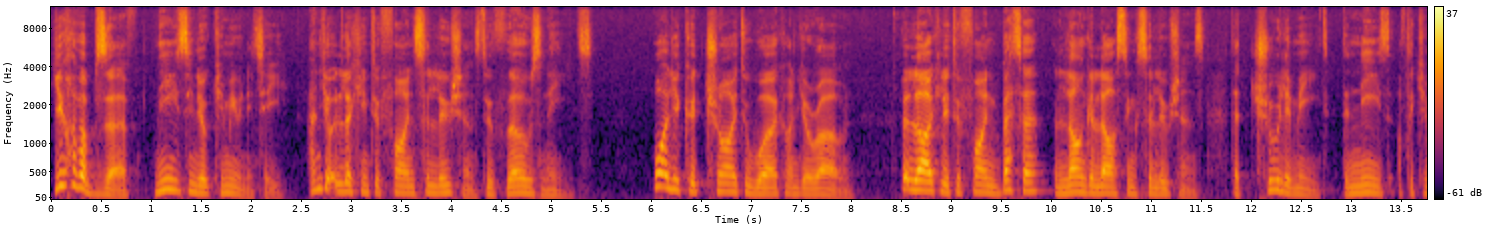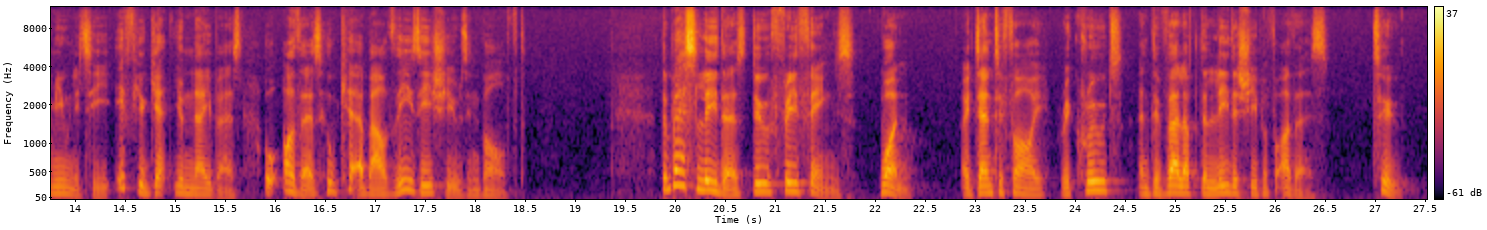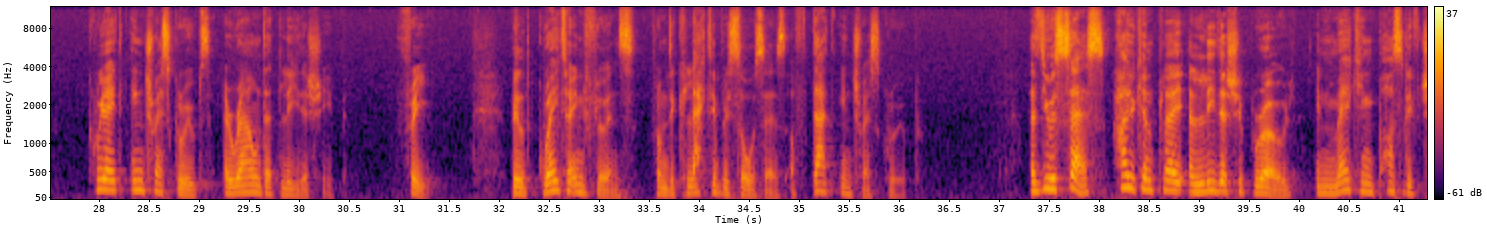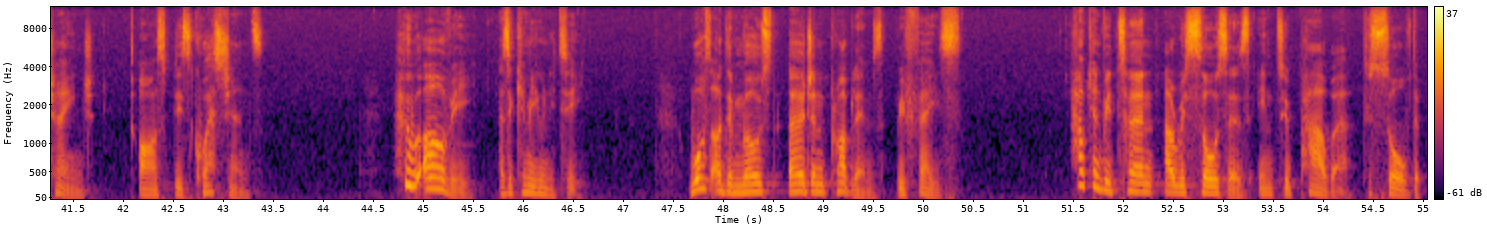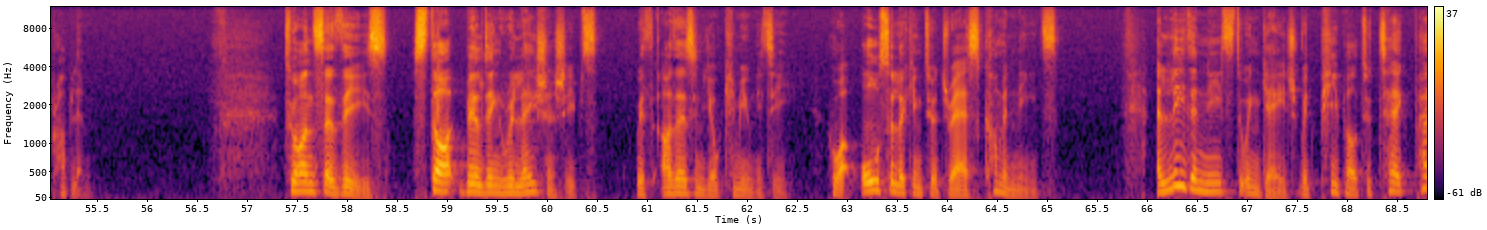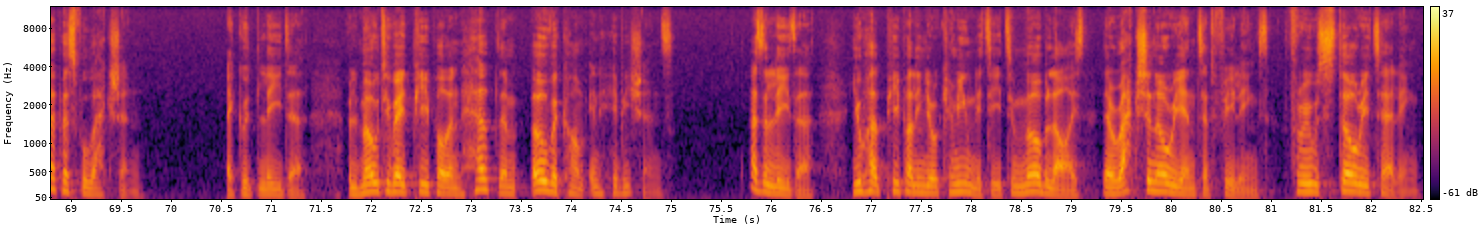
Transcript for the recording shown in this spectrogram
You have observed needs in your community and you're looking to find solutions to those needs. While you could try to work on your own, you're likely to find better and longer lasting solutions that truly meet the needs of the community if you get your neighbours or others who care about these issues involved. The best leaders do three things. 1. Identify, recruit and develop the leadership of others. 2. Create interest groups around that leadership. 3. Build greater influence from the collective resources of that interest group. As you assess how you can play a leadership role in making positive change, ask these questions. Who are we as a community? What are the most urgent problems we face? How can we turn our resources into power to solve the problem? To answer these, start building relationships with others in your community who are also looking to address common needs a leader needs to engage with people to take purposeful action. A good leader will motivate people and help them overcome inhibitions. As a leader, you help people in your community to mobilize their action-oriented feelings through storytelling,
